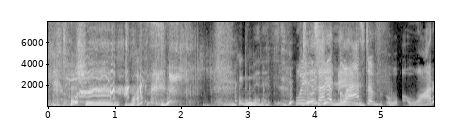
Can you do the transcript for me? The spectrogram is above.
Tushy me. What? Wait a minute. wait, is that a me. blast of w- water?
